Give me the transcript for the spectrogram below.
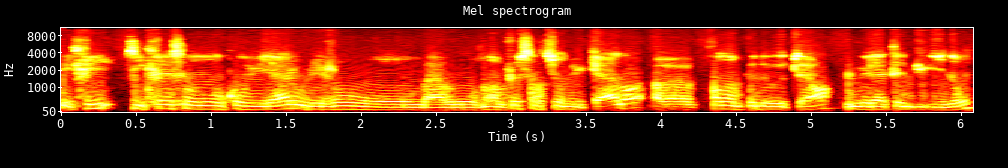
et qui, crée ce moment convivial où les gens vont, bah, un peu sortir du cadre, euh, prendre un peu de hauteur, lever la tête du guidon,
